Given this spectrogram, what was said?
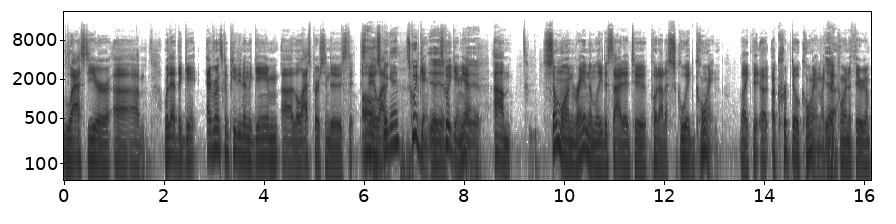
last year uh, um, where they have the game. Everyone's competing in the game. Uh, the last person to st- stay Oh, alive. Squid Game? Squid Game. Yeah, yeah. Squid Game. Yeah. Yeah, Um, someone randomly decided to put out a Squid coin, like the, a, a crypto coin, like Yeah. Bitcoin, Ethereum,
